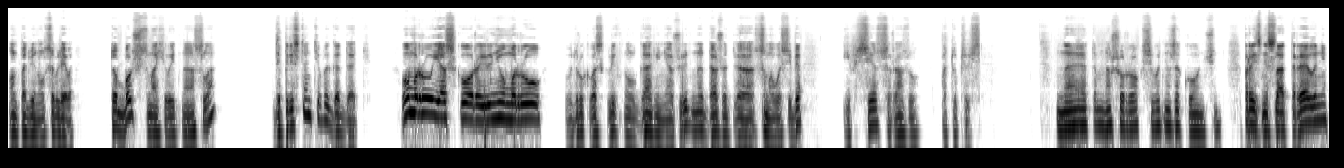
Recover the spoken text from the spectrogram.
он подвинулся влево, то больше смахивает на осла. Да перестаньте вы гадать. Умру я скоро или не умру, вдруг воскликнул Гарри неожиданно даже для самого себя, и все сразу потупились. — На этом наш урок сегодня закончен, — произнесла Трелани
